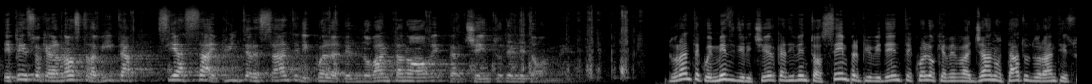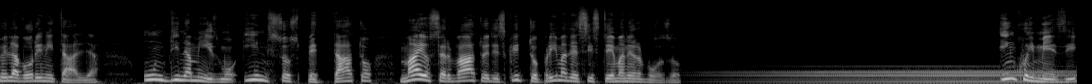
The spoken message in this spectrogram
e penso che la nostra vita sia assai più interessante di quella del 99% delle donne. Durante quei mesi di ricerca diventò sempre più evidente quello che aveva già notato durante i suoi lavori in Italia, un dinamismo insospettato, mai osservato e descritto prima del sistema nervoso. In quei mesi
